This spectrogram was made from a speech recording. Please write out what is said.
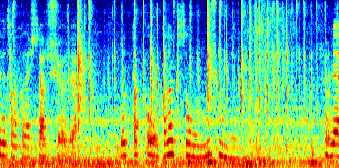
Evet arkadaşlar şöyle 4 dakika o kadar kısa olmuş muydu? Şöyle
